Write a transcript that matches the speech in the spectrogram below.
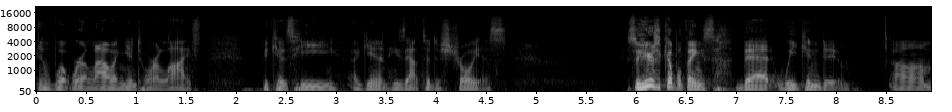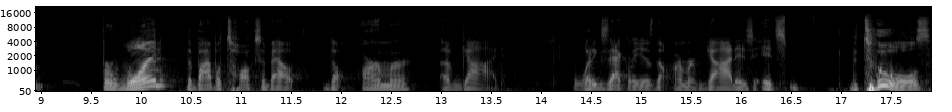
and what we're allowing into our life because he, again, he's out to destroy us. So here's a couple things that we can do. Um, for one, the Bible talks about the armor of God. What exactly is the armor of God? Is it's the tools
